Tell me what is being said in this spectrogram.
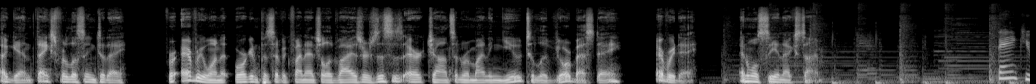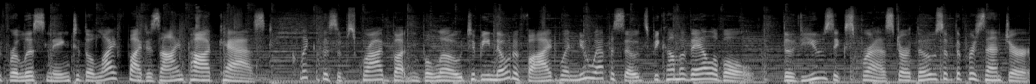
Again, thanks for listening today. For everyone at Oregon Pacific Financial Advisors, this is Eric Johnson reminding you to live your best day every day. And we'll see you next time. Thank you for listening to the Life by Design podcast. Click the subscribe button below to be notified when new episodes become available. The views expressed are those of the presenter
